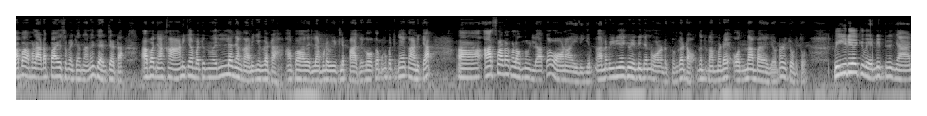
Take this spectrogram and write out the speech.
അപ്പോൾ നമ്മൾ അടപ്പായസം വയ്ക്കാമെന്നാണ് വിചാരിച്ചേട്ടാ അപ്പോൾ ഞാൻ കാണിക്കാൻ പറ്റുന്നതെല്ലാം ഞാൻ കാണിക്കും കേട്ടോ. അപ്പോൾ അതെല്ലാം നമ്മുടെ വീട്ടിലെ പാചകമൊക്കെ നമുക്ക് പറ്റുന്നതേ കാണിക്കാം. ആർഭാടങ്ങളൊന്നും ഇല്ലാത്ത ഓണമായിരിക്കും കാരണം വീഡിയോയ്ക്ക് വേണ്ടി ഞാൻ ഓൺ എടുക്കും കേട്ടോ. എന്നിട്ട് നമ്മുടെ ഒന്നാം പാലയിലോട്ട് ഒഴിച്ചു കൊടുത്തു. വീഡിയോയ്ക്ക് വേണ്ടിയിട്ട് ഞാൻ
